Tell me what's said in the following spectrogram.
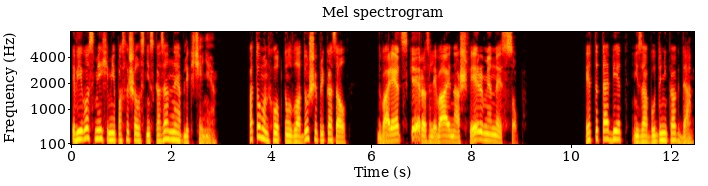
и в его смехе мне послышалось несказанное облегчение. Потом он хлопнул в ладоши и приказал «Дворецкий, разливай наш фирменный суп». Этот обед не забуду никогда.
